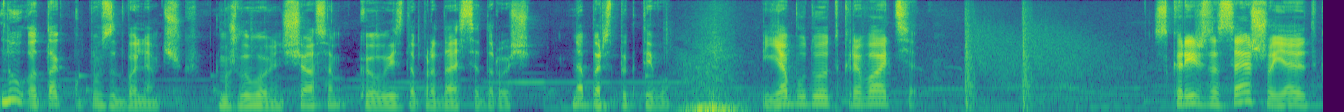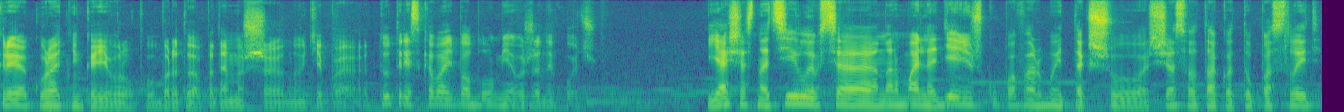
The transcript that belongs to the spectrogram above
Ну, а так купив за два лямчик. Можливо, він з часом колись да продасться дорожче. На перспективу. Я буду відкривати. Скоріш за все, що я відкрию акуратненько Європу, братва, тому що, ну, типа, тут ризикувати баблом я вже не хочу. Я зараз націлився нормально денежку пофармить, так що зараз отак от тупо слить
